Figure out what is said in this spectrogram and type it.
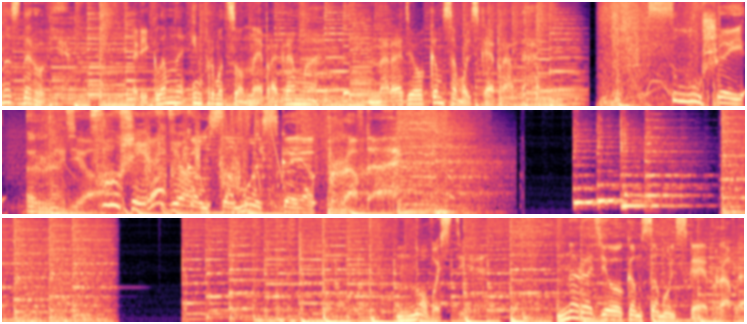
На здоровье. Рекламно-информационная программа на радио «Комсомольская правда». Слушай радио. Слушай радио. Комсомольская правда. Новости. На радио «Комсомольская правда».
